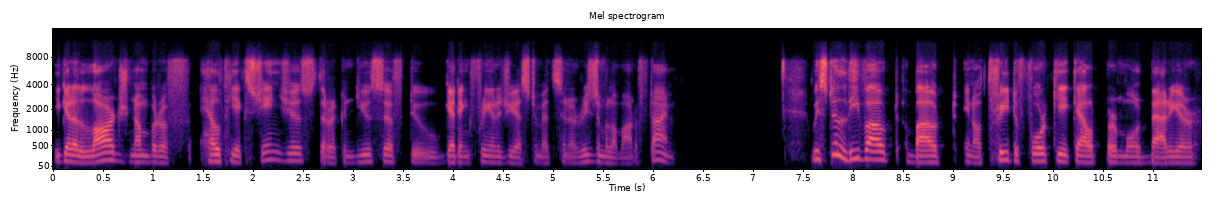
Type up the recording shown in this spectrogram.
you get a large number of healthy exchanges that are conducive to getting free energy estimates in a reasonable amount of time. We still leave out about you know three to four kcal per mole barrier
